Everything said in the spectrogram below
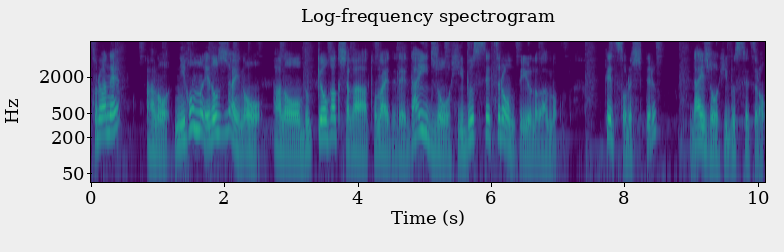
それはね、あの、日本の江戸時代の、あの、仏教学者が唱えてて、大乗非仏説論っていうのがあるの。てつそれ知ってる？大乗非仏説論。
